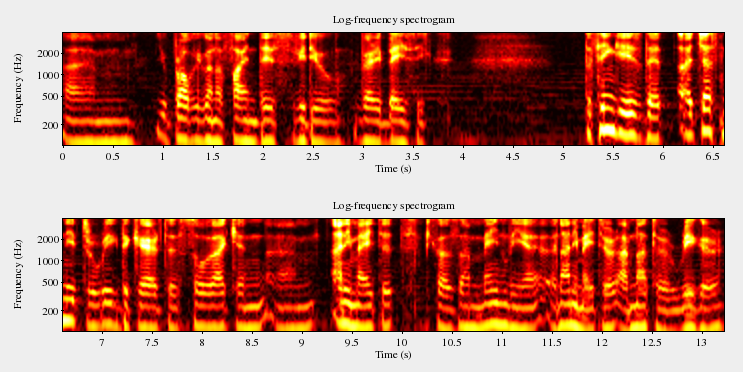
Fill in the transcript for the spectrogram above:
um, you're probably gonna find this video very basic. The thing is that I just need to rig the character so I can um, animate it because I'm mainly a, an animator, I'm not a rigger.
